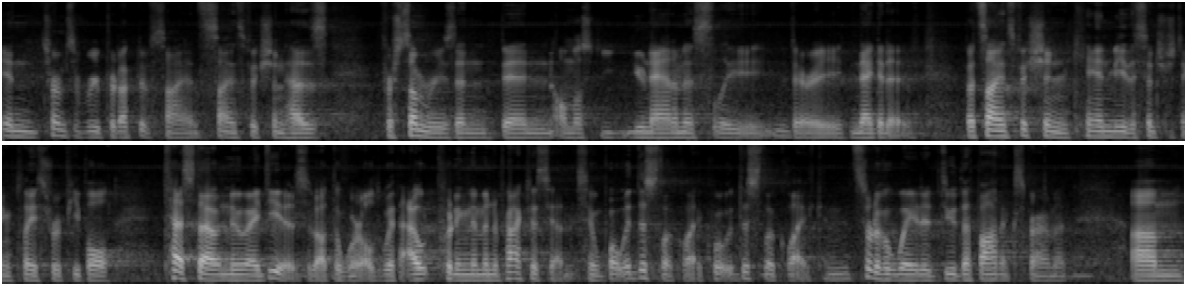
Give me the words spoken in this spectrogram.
in terms of reproductive science, science fiction has, for some reason, been almost unanimously very negative. But science fiction can be this interesting place where people test out new ideas about the world without putting them into practice yet. Say, what would this look like? What would this look like? And it's sort of a way to do the thought experiment. Um,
